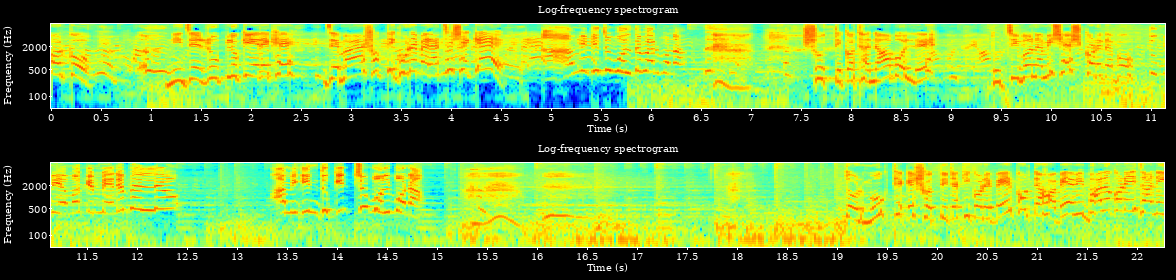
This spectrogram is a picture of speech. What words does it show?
সম্পর্ক নিজের রূপ লুকিয়ে রেখে যে মায়া শক্তি ঘুরে বেড়াচ্ছে সে কে? আমি কিছু বলতে পারব না। সত্যি কথা না বললে তোর জীবন আমি শেষ করে দেব। তুমি আমাকে মেরে ফেললেও আমি কিন্তু কিচ্ছু বলব না। তোর মুখ থেকে সত্যিটা কি করে বের করতে হবে আমি ভালো করেই জানি।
